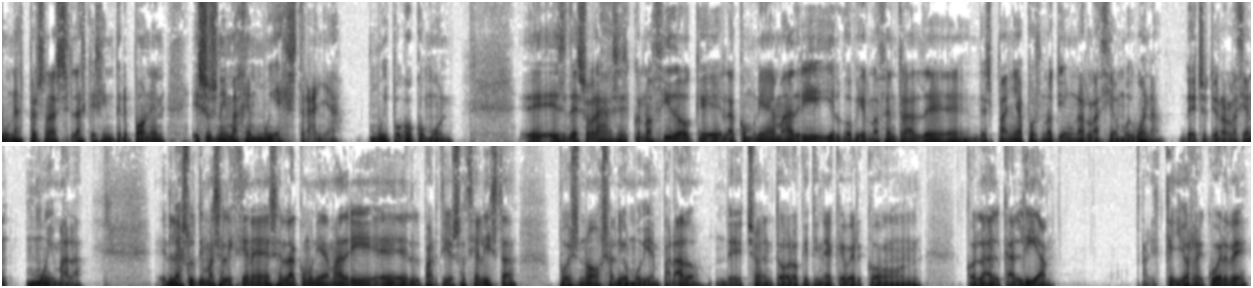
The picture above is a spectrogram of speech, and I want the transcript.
unas personas las que se interponen, eso es una imagen muy extraña, muy poco común. Eh, es de sobras es conocido que la Comunidad de Madrid y el gobierno central de, España pues no tienen una relación muy buena. De hecho, tiene una relación muy mala. En las últimas elecciones en la Comunidad de Madrid, el Partido Socialista pues no salió muy bien parado. De hecho, en todo lo que tiene que ver con, con la alcaldía, que yo recuerde,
